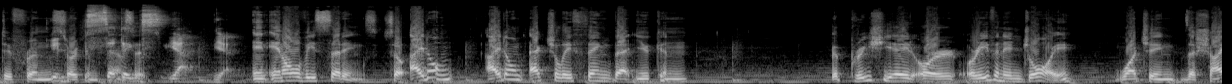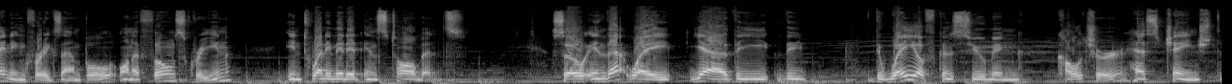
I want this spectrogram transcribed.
different in circumstances. Settings. Yeah, yeah. In in all these settings. So I don't I don't actually think that you can appreciate or or even enjoy watching The Shining, for example, on a phone screen in 20 minute installments. So in that way, yeah, the the the way of consuming culture has changed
